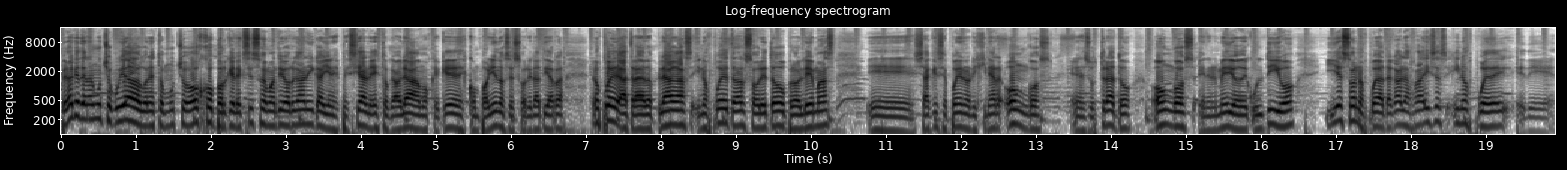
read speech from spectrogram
Pero hay que tener mucho cuidado con esto, mucho ojo, porque el exceso de materia orgánica y en especial esto que hablábamos, que quede descomponiéndose sobre la tierra, nos puede atraer plagas y nos puede traer sobre todo problemas, eh, ya que se pueden originar hongos en el sustrato, hongos en el medio de cultivo, y eso nos puede atacar las raíces y nos puede eh,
